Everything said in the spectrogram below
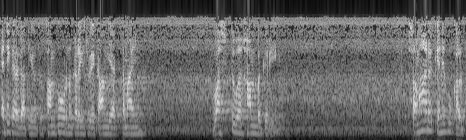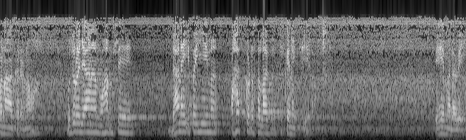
ඇති කරගත යුතු සම්පූර්ණ කළ යුතු එක අංගයක් තමයි වස්තුව හම්බ කිරීම. සමහර කෙනෙකු කල්පනා කරනවා බුදුරජාණන් වහන්සේ ධන ඉපයීම පහත් කොට සලකපු කෙනෙක් කියලා. එහෙම නෙවෙයි.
